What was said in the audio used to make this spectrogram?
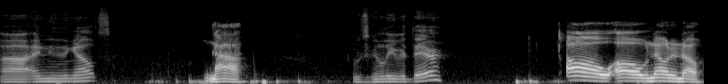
Uh, anything else? Nah. We're just gonna leave it there. Oh, oh, no, no, no.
